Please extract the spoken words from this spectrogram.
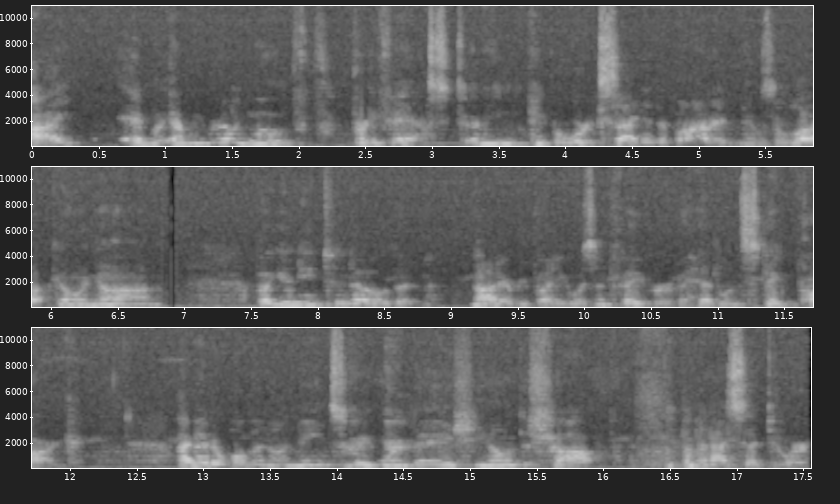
I and we, and we really moved pretty fast. I mean, people were excited about it, and there was a lot going on. But you need to know that not everybody was in favor of a Headland State Park. I met a woman on Main Street one day. She owned a shop. And I said to her,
